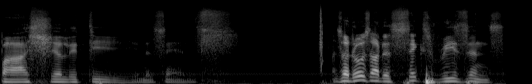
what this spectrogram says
partiality, sense. So, those are the six reasons.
